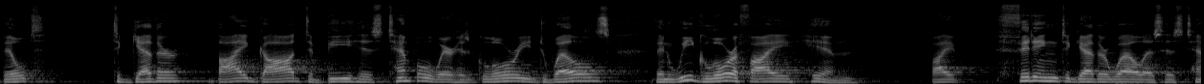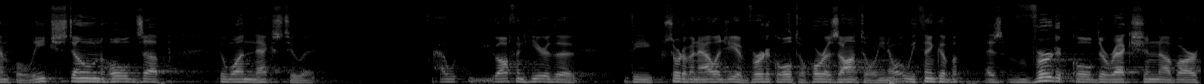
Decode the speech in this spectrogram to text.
built together by God to be his temple where his glory dwells, then we glorify him by fitting together well as his temple. Each stone holds up the one next to it. You often hear the, the sort of analogy of vertical to horizontal. You know, what we think of as vertical direction of our,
